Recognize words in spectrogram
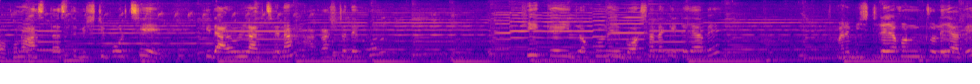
কখনো আস্তে আস্তে বৃষ্টি পড়ছে। কি দারুণ লাগছে না? আকাশটা দেখুন। ঠিক এই যখন এই বর্ষাটা কেটে যাবে মানে বৃষ্টিটা যখন চলে যাবে,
